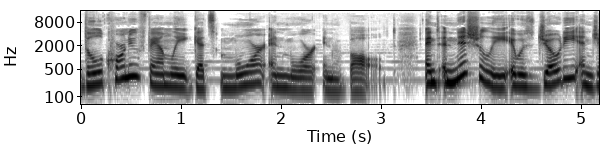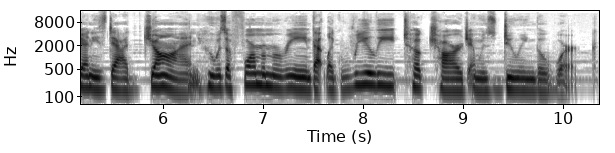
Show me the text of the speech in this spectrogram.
the LeCornu family gets more and more involved. And initially, it was Jodi and Jenny's dad, John, who was a former Marine, that like really took charge and was doing the work.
